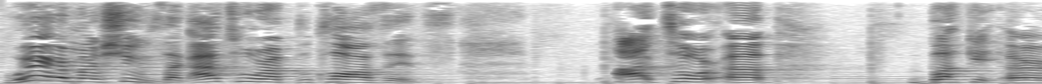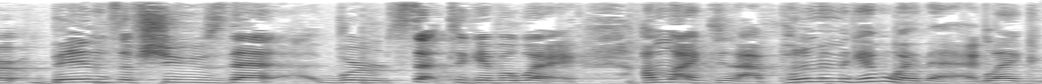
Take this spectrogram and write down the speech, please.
"Where are my shoes?" Like I tore up the closets, I tore up bucket or bins of shoes that were set to give away. I'm like, did I put them in the giveaway bag? Like,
